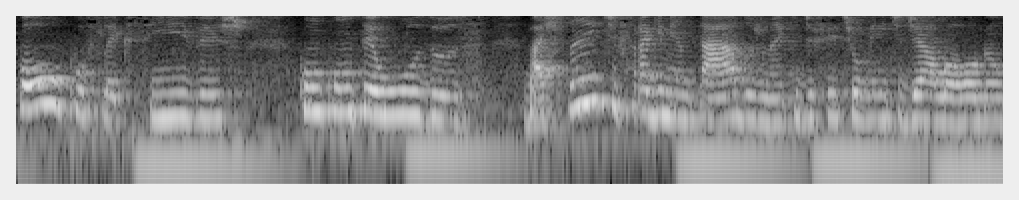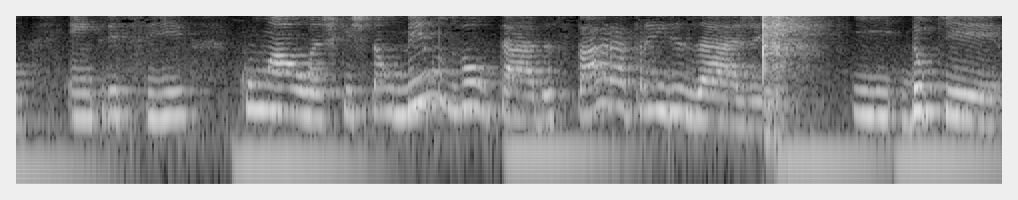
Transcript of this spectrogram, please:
pouco flexíveis, com conteúdos bastante fragmentados, né, que dificilmente dialogam entre si, com aulas que estão menos voltadas para a aprendizagem e do que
